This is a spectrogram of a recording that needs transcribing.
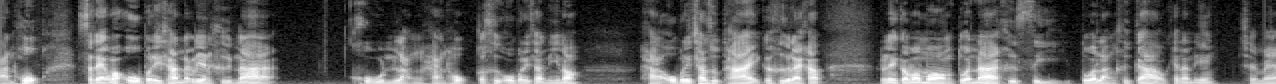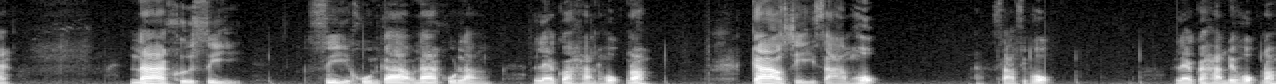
าร 6 แสดงว่าโอเปอเรชันนักเรียนคือหน้าคูณหลังหาร 6 ก็คือโอเปอเรชันนี้เนาะหาโอเปอเรชันสุดท้ายก็คืออะไรครับนักเรียนก็มามองตัวหน้าคือ 4 ตัวหลังคือ 9 แค่นั้นเอง ใช่ไหม หน้าคือ4 4คูณ9หน้าคูณหลัง แล้วก็หาร6เนาะ9 4 3 6 36แล้วก็หารด้วย6เนาะ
